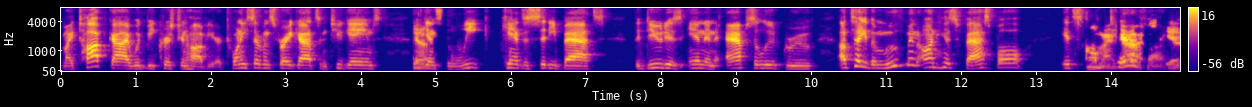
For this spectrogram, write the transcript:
my top guy would be Cristian Javier, 27 strikeouts in two games yeah. against the weak Kansas City Bats. The dude is in an absolute groove. I'll tell you, the movement on his fastball, it's oh my terrifying. God. Yeah.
